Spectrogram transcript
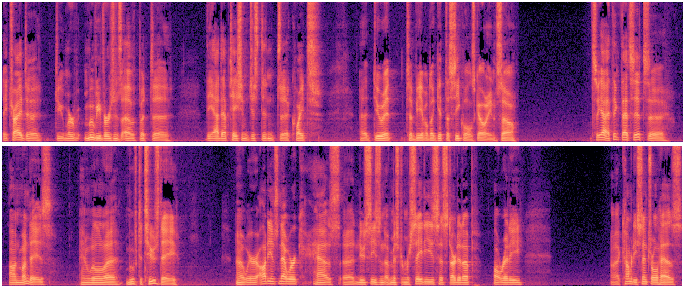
they tried to do mer- movie versions of, but uh, the adaptation just didn't uh, quite uh, do it to be able to get the sequels going. So, so yeah, I think that's it uh, on Mondays, and we'll uh, move to Tuesday, uh, where Audience Network has a new season of Mr. Mercedes has started up already. Uh, Comedy Central has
